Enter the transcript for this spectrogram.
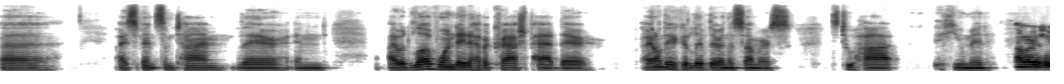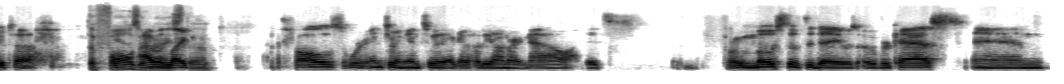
Uh, I spent some time there and I would love one day to have a crash pad there. I don't think I could live there in the summers. It's too hot, humid. Summers are tough. The falls yeah, are I would nice, like though falls we're entering into it. I got a hoodie on right now. It's for most of the day it was overcast and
